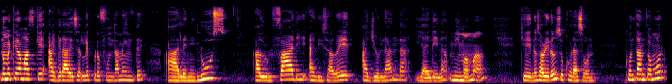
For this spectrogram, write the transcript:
no me queda más que agradecerle profundamente a Lenny Luz, a Dulfari, a Elizabeth, a Yolanda y a Elena, mi mamá, que nos abrieron su corazón con tanto amor,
